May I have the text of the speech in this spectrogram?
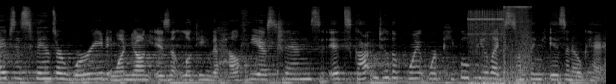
IVE's fans are worried Wonyoung isn't looking the healthiest, it's gotten to the point where people feel like something isn't okay.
